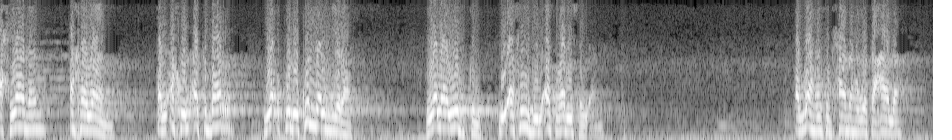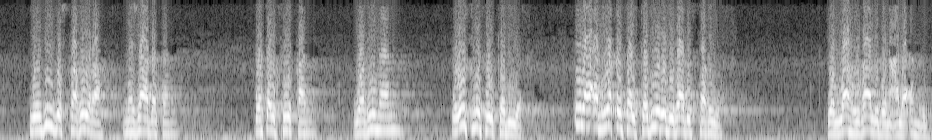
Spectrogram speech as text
أحيانا أخوان الأخ الأكبر يأكل كل الميراث ولا يبقي لأخيه الأصغر شيئا. الله سبحانه وتعالى يزيد الصغير نجابة وتوفيقا وغنى ويتلف الكبير إلى أن يقف الكبير بباب الصغير. والله غالب على أمره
